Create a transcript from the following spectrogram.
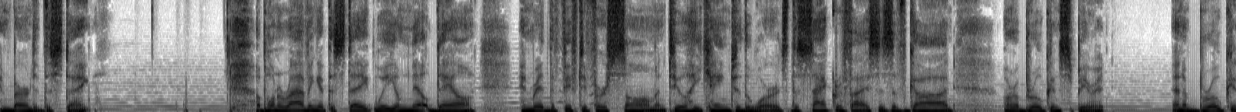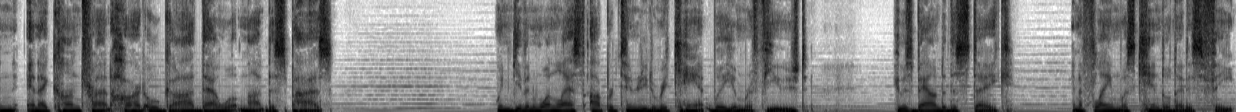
and burned at the stake. Upon arriving at the stake, William knelt down and read the 51st Psalm until he came to the words, The sacrifices of God are a broken spirit, and a broken and a contrite heart, O God, thou wilt not despise. When given one last opportunity to recant, William refused. He was bound to the stake, and a flame was kindled at his feet.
